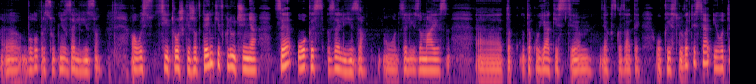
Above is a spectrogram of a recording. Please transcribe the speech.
е, було присутнє залізо. А ось ці трошки жовтенькі включення це окис заліза. От, залізо має таку, таку якість, е, як сказати, окислюватися, і от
